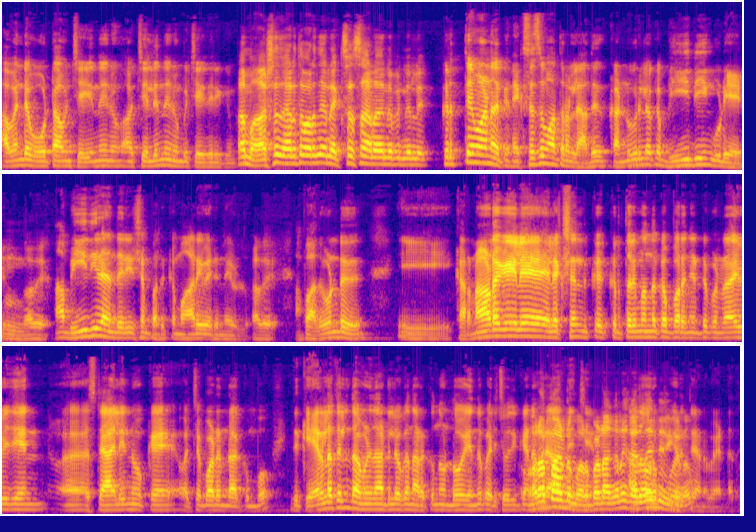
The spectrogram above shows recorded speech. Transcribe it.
അവന്റെ വോട്ട് അവൻ ചെയ്യുന്നതിന് ചെല്ലുന്നതിന് മുമ്പ് ചെയ്തിരിക്കും. മാഷ് നേരത്തെ പറഞ്ഞ നെക്സസ് ആണ് അതിന് പിന്നിൽ കൃത്യമാണ് നെക്സസ് മാത്രമല്ല അത് കണ്ണൂരിലൊക്കെ ഭീതിയും കൂടിയായിരുന്നു. അത്. ആ ഭീതിയുടെ അന്തരീക്ഷം പതുക്കെ മാറി വരുന്നേ ഉള്ളൂ. അത്. അപ്പോൾ അതുകൊണ്ട് ഈ കർണാടകയിലെ ഇലക്ഷൻ കൃത്രിമം എന്നൊക്കെ പറഞ്ഞിട്ട് പിണറായി വിജയൻ സ്റ്റാലിനും ഒക്കെ ഒച്ചപ്പാടുണ്ടാക്കുമ്പോൾ ഇത് കേരളത്തിലും തമിഴ്നാട്ടിലും ഒക്കെ നടക്കുന്നുണ്ടോ എന്ന് പരിശോധിക്കാൻ വേണ്ടത്.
